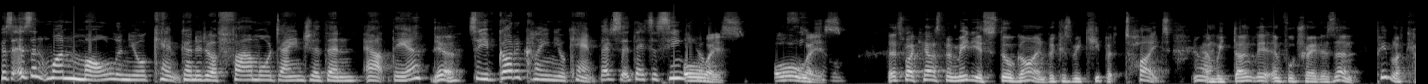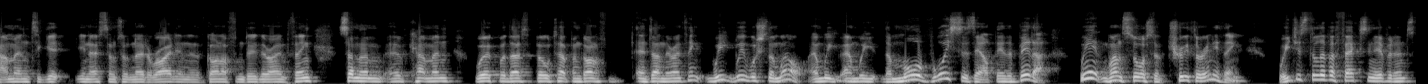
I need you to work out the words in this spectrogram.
Because isn't one mole in your camp going to do a far more danger than out there? Yeah. So you've got to clean your camp. That's that's essential. Always. Always. Essential. That's why Counterspin Media is still going because we keep it tight Right. and we don't let infiltrators in. People have come in to get, you know, some sort of notoriety and they've gone off and do their own thing. Some of them have come in, worked with us, built up and gone off and done their own thing. We we wish them well. And we mm-hmm. and we the more voices out there, the better. We ain't one source of truth or anything. We just deliver facts and evidence,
